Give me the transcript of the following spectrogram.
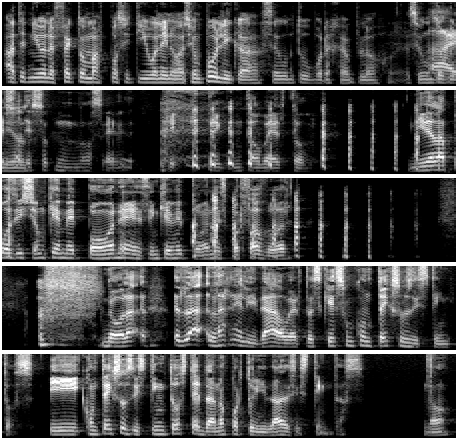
ha tenido un efecto más positivo en la innovación pública, según tú, por ejemplo? Según tu ah, opinión? Eso, eso, no sé. ¿Qué, pregunta, Alberto? Mira la posición que me pones, en que me pones, por favor. No, la, la, realidad, Alberto, es que son contextos distintos y contextos distintos te dan oportunidades distintas, ¿no?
